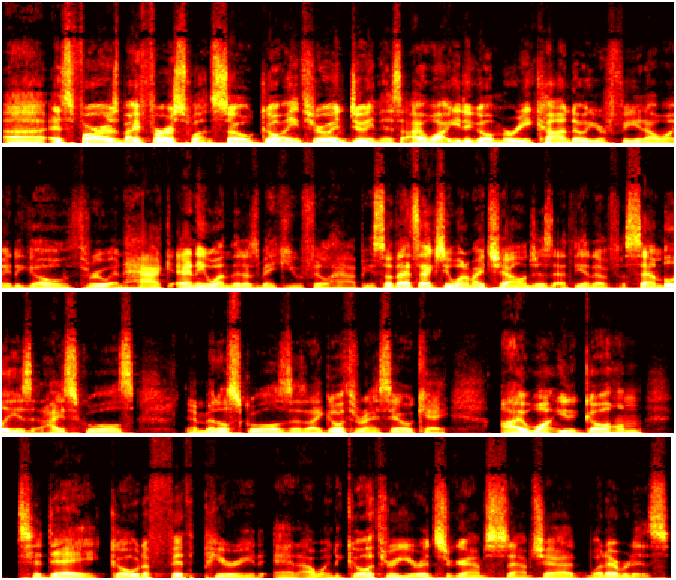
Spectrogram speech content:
uh, as far as my first one, so going through and doing this, I want you to go Marie Kondo your feed. I want you to go through and hack anyone that does make you feel happy. So that's actually one of my challenges at the end of assemblies at high schools and middle schools. As I go through and I say, okay, I want you to go home today, go to fifth period, and I want you to go through your Instagram, Snapchat, whatever it is,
